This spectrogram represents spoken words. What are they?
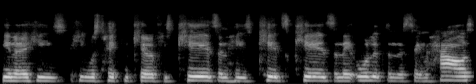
you know, he's he was taking care of his kids and his kids' kids, and they all lived in the same house.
